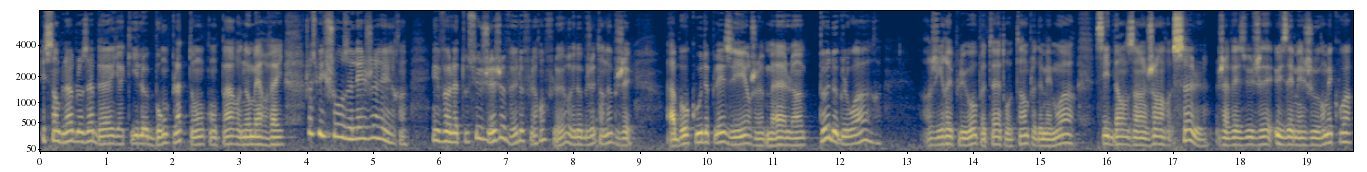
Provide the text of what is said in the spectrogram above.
et semblable aux abeilles à qui le bon Platon compare nos merveilles. Je suis chose légère, et vole à tout sujet, je vais de fleur en fleur et d'objet en objet. À beaucoup de plaisir, je mêle un peu de gloire. J'irai plus haut peut-être au temple de mémoire, si dans un genre seul j'avais usé, mes jours. Mais quoi?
